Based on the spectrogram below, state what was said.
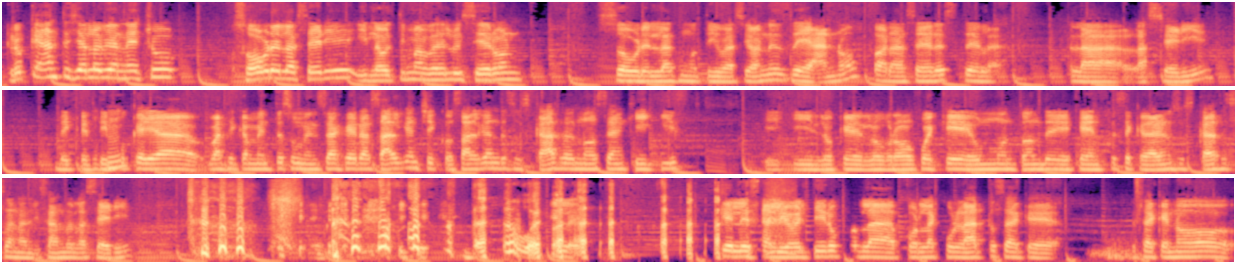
creo que antes ya lo habían hecho sobre la serie y la última vez lo hicieron sobre las motivaciones de Ano para hacer este la, la, la serie. De que el tipo Ujú. quería, básicamente su mensaje era salgan chicos, salgan de sus casas, no sean hikis. Y, y lo que logró fue que un montón de gente se quedara en sus casas analizando la serie. y que, Bueno, que que le salió el tiro por la, por la culata, o sea que, o sea que no,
